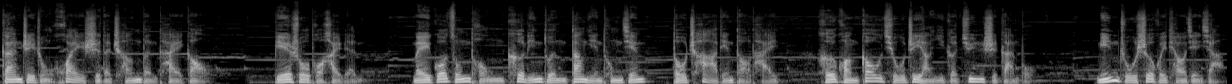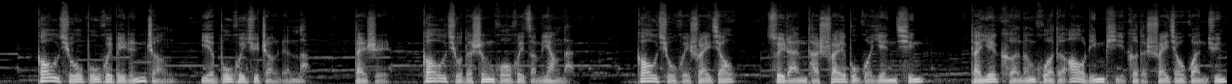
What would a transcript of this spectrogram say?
干这种坏事的成本太高，别说迫害人，美国总统克林顿当年通奸都差点倒台，何况高俅这样一个军事干部？民主社会条件下，高俅不会被人整，也不会去整人了。但是高俅的生活会怎么样呢？高俅会摔跤，虽然他摔不过燕青，但也可能获得奥林匹克的摔跤冠军，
